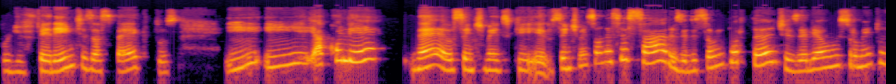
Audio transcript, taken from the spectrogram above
por diferentes aspectos e, e acolher né, os sentimentos que os sentimentos são necessários, eles são importantes, ele é um instrumento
